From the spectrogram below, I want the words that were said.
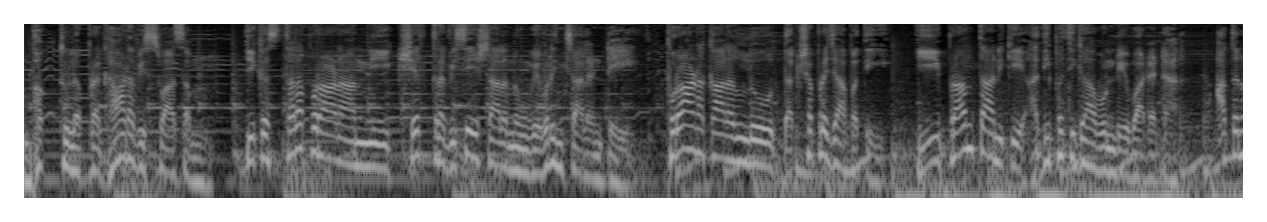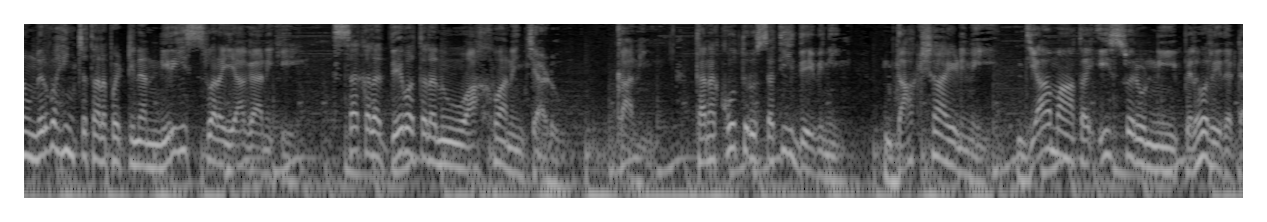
భక్తుల ప్రగాఢ విశ్వాసం. ఇక స్థల పురాణాన్ని క్షేత్ర విశేషాలను వివరించాలంటే పురాణ కాలంలో దక్ష ప్రజాపతి ఈ ప్రాంతానికి అధిపతిగా ఉండేవాడట. అతను నిర్వహించ తలపెట్టిన నిరీశ్వర యాగానికి సకల దేవతలను ఆహ్వానించాడు. కాని తన కూతురు సతీదేవిని దాక్షాయిణిని ద్యామాత ఈశ్వరుణ్ణి పిలవలేదట.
